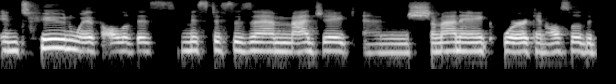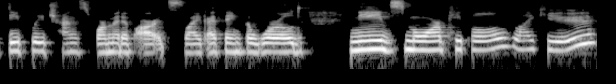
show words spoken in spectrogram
in tune with all of this mysticism magic and shamanic work and also the deeply transformative arts. Like i think the world needs more people like you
